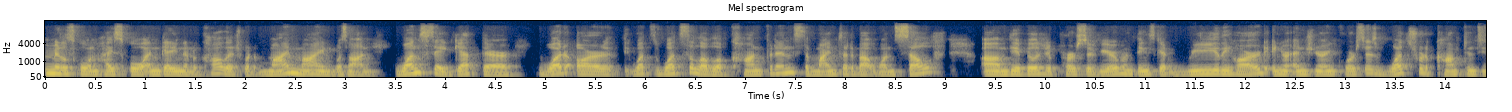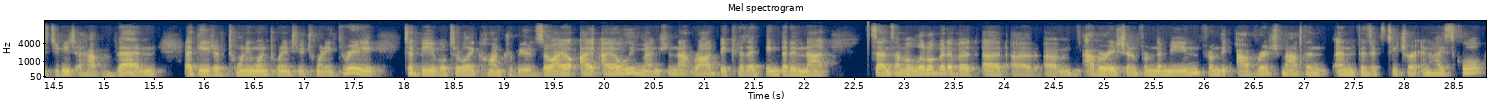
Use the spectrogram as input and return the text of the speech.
middle school and high school and getting them to college but my mind was on once they get there what are what's what's the level of confidence the mindset about oneself um, the ability to persevere when things get really hard in your engineering courses? What sort of competencies do you need to have then at the age of 21 22 23 to be able to really contribute? So i i, I only mention that rod because i think that in that sense i'm a little bit of a, a, a um, aberration from the mean from the average math and, and, physics teacher in high school.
